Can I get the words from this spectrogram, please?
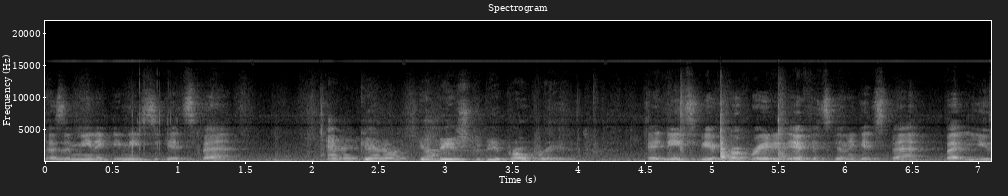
doesn't mean it needs to get spent. And It, again, with it needs to be appropriated. It needs to be appropriated if it's gonna get spent, but you,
